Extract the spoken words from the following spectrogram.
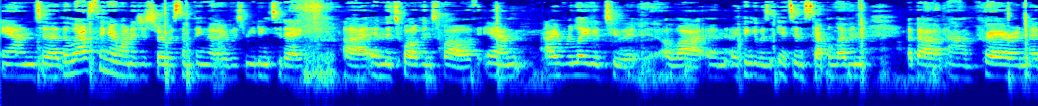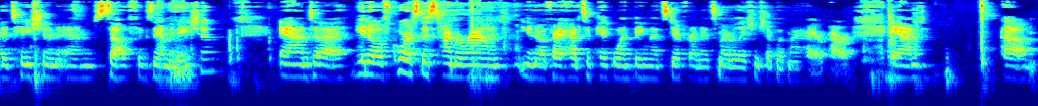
and uh, the last thing I wanted to share was something that I was reading today uh, in the 12 and 12, and I related to it a lot. And I think it was it's in step 11 about um, prayer and meditation and self-examination. And uh, you know, of course, this time around, you know, if I had to pick one thing that's different, it's my relationship with my higher power. And um,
